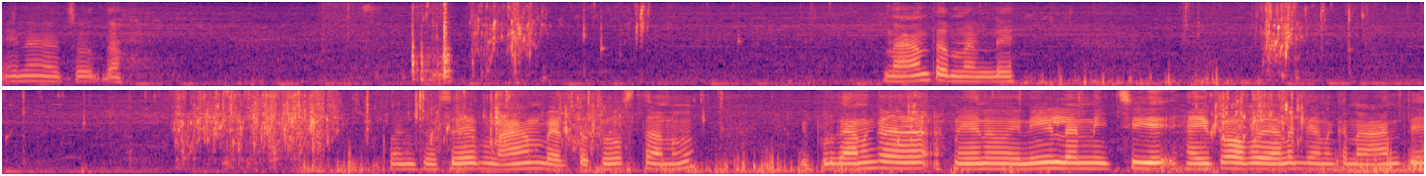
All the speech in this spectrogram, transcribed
అయినా చూద్దాం. నానుతుందండి కొంచెం సేపు నానబెడతా చూస్తాను. ఇప్పుడు కనుక నేను నీళ్ళన్నీ ఇచ్చి అయిపోయాల కనుక నానితే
